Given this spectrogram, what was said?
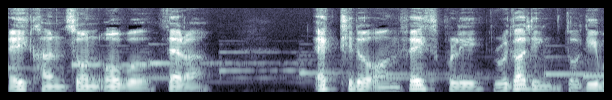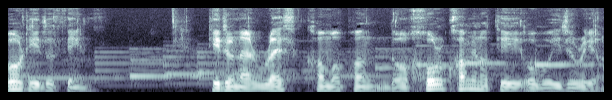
Achan son of Sarah acted unfaithfully regarding the devoted things, did not rest come upon the whole community of Israel.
